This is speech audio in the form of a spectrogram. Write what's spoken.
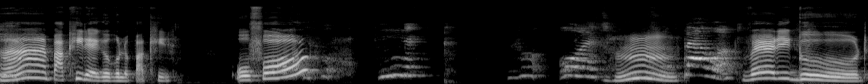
হ্যাঁ পাখির এগুলো পাখির। O for. হুম। ভেরি গুড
